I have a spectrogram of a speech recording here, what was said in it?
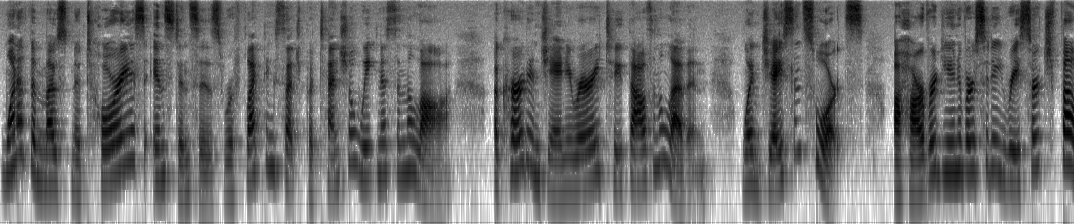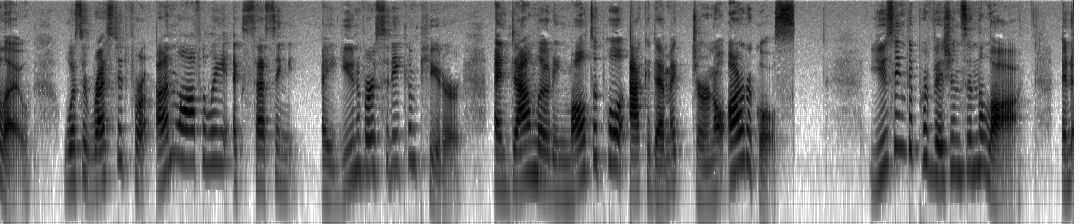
One of the most notorious instances reflecting such potential weakness in the law occurred in January 2011 when Jason Swartz, a Harvard University research fellow, was arrested for unlawfully accessing a university computer and downloading multiple academic journal articles. Using the provisions in the law, an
